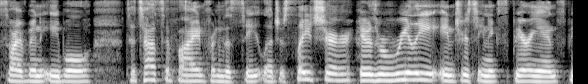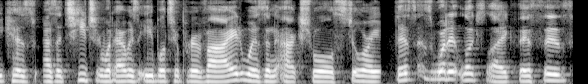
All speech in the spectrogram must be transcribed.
So I've been able to testify in front of the state legislature. It was a really interesting experience because as a teacher, what I was able to provide was an actual story. This is what it looked like. This is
